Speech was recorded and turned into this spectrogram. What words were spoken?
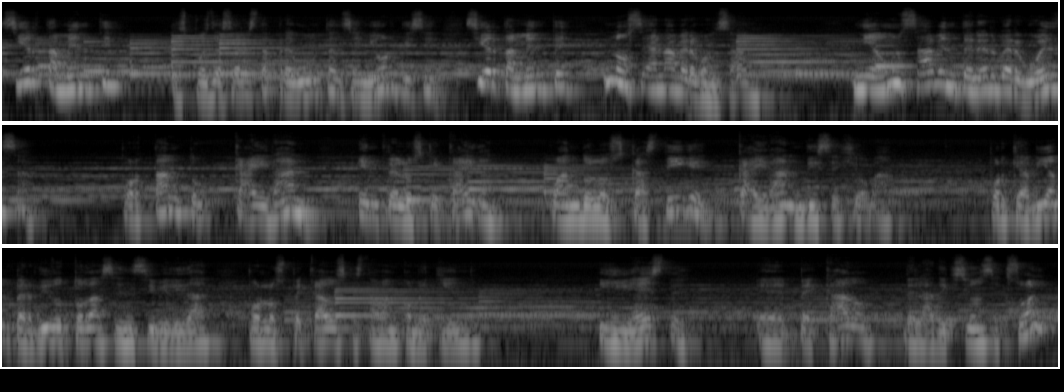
Ciertamente, después de hacer esta pregunta, el Señor dice, ciertamente no se han avergonzado, ni aún saben tener vergüenza. Por tanto, caerán entre los que caigan. Cuando los castigue, caerán, dice Jehová, porque habían perdido toda sensibilidad por los pecados que estaban cometiendo. Y este eh, pecado de la adicción sexual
